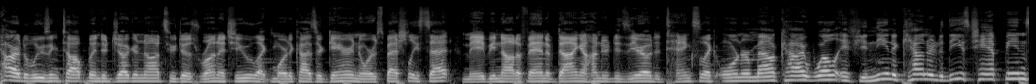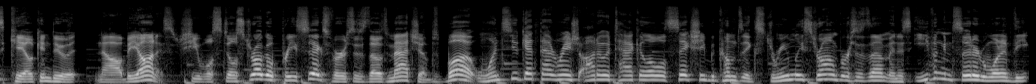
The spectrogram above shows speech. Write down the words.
Tired of losing top lane to juggernauts who just run at you like Mordekaiser Garen or especially Sett? Maybe not a fan of dying 100 to 0 to tanks like Ornn or Maokai? Well, if you need a counter to these champions, Kayle can do it. Now, I'll be honest, she will still struggle pre-6 versus those matchups, but once you get that ranged auto attack at level 6, she becomes extremely strong versus them and is even considered one of the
